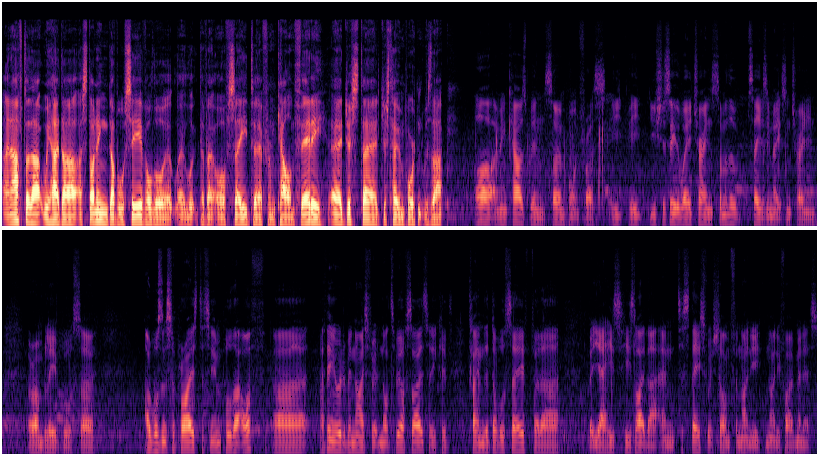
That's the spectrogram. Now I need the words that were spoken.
And after that, we had a, a stunning double save, although it, it, looked a bit offside uh, from Calum Ferrie. Uh, just uh, just how important was that? Oh, I mean, Cal's been so important for us. He, he, you should see the way he trains. Some of the saves he makes in training are unbelievable. So I wasn't surprised to see him pull that off. Uh, I think it would have been nice for it not to be offside, so he could claim the double save. But uh, but yeah, he's he's like that, and to stay switched on for 90, 95 minutes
